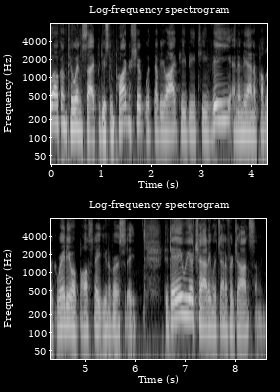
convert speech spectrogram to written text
Welcome to Insight, produced in partnership with WIPB TV and Indiana Public Radio at Ball State University. Today we are chatting with Jennifer Johnson,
